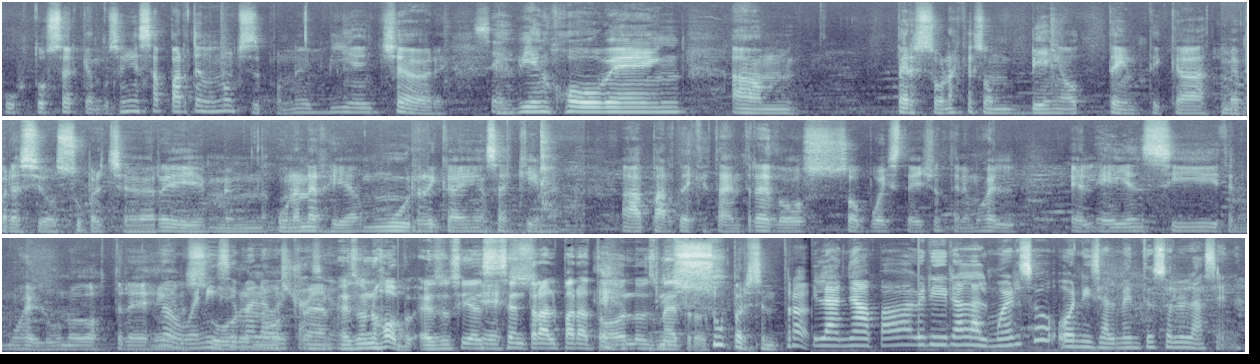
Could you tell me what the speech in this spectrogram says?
justo cerca. Entonces en esa parte en la noche se pone bien chévere. Sí. Es bien joven, personas que son bien auténticas. Me pareció súper chévere y me- una energía muy rica en esa esquina. Aparte de que está entre dos subway stations, tenemos el, el ANC, tenemos el 1, 2, 3 en No, el sur, el la Nostrand. ubicación. Es un hub, eso sí es, Es- central para todos es los metros. Súper central. ¿Y la ñapa va a abrir al almuerzo o inicialmente solo la cena?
